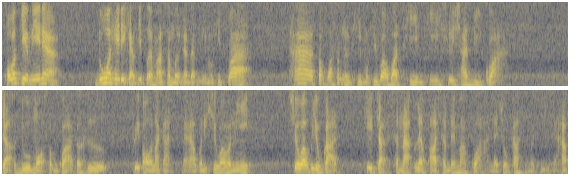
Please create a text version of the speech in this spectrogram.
เพราะว่าเกมนี้เนี่ยด้วยเฮดิแคปที่เปิดมาเสมอกันแบบนี้ผมคิดว่าถ้าต้องวัดสักหนึ่งทีมผมคิดว่าวัดทีมที่ชื่อชั้นดีกว่า จะดูเหมาะสมกว่าก็คือฟิออละกันนะครับ วันนี้เชื่อว่าวันนี้ เชื่อว่ามีโอกาสที่จะชนะและคว้าแชมป์ได้มากกว่าในช่วง 90 นาทีนะครับ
